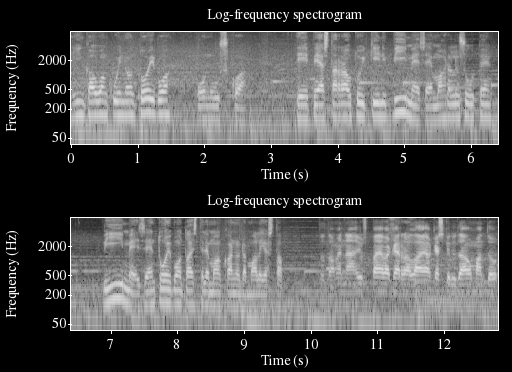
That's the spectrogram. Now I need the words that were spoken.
Niin kauan kuin on toivoa, on uskoa. TPS tarrautui kiinni viimeiseen mahdollisuuteen, viimeiseen toivoon taistelemaan Kanada-maljasta. Tota, mennään just päivä kerrallaan ja keskitytään oman ty-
